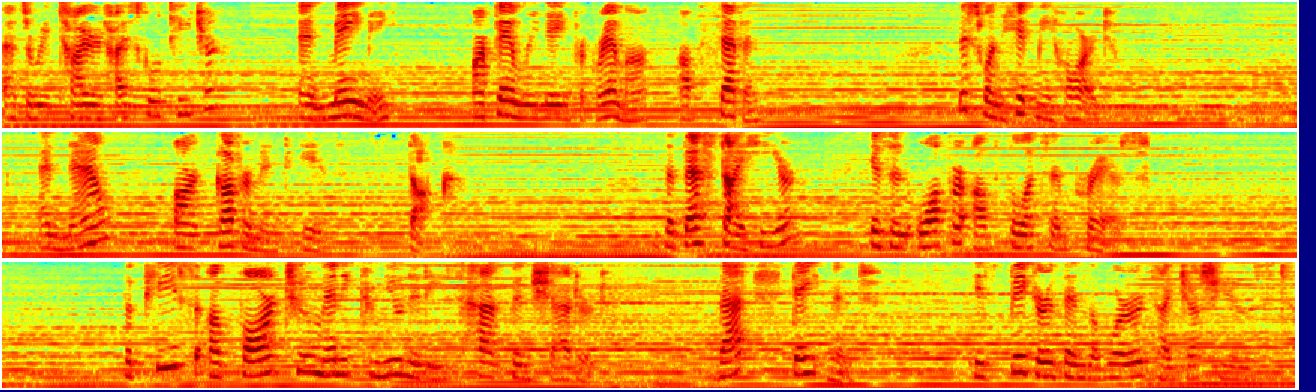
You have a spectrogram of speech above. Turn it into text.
As a retired high school teacher, and Mamie, our family name for grandma, of seven, this one hit me hard. And now our government is stuck. The best I hear is an offer of thoughts and prayers. The peace of far too many communities have been shattered. That statement is bigger than the words I just used.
